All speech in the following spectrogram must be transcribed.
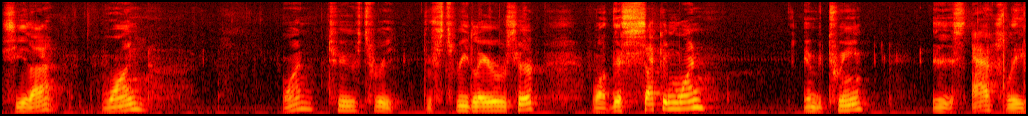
See that? One, one, two, three. There's three layers here. Well, this second one in between is actually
